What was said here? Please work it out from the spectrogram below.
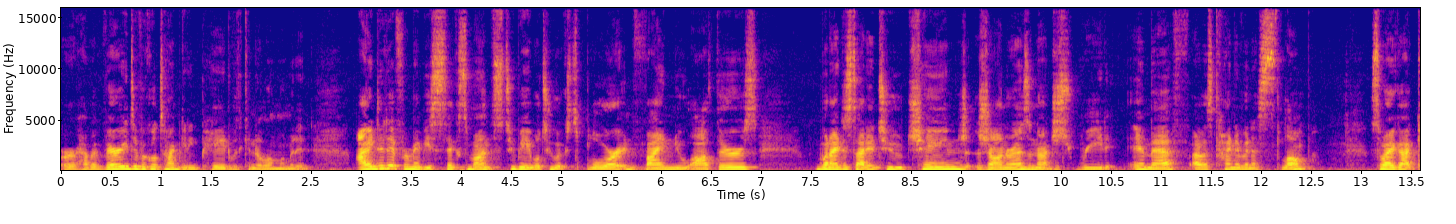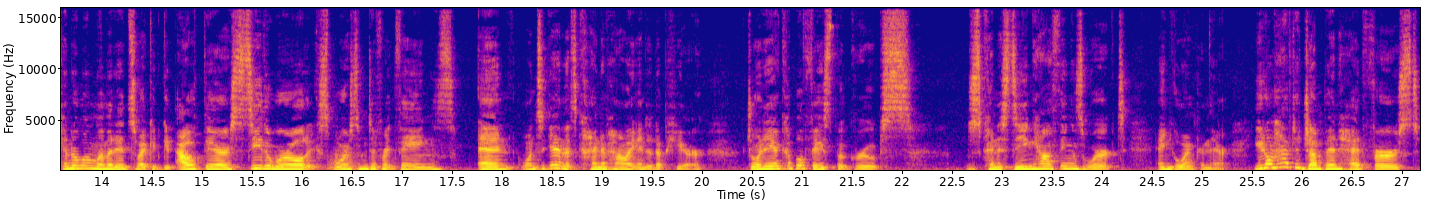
or have a very difficult time getting paid with Kindle Unlimited. I did it for maybe 6 months to be able to explore and find new authors. When I decided to change genres and not just read MF, I was kind of in a slump so I got Kindle Unlimited so I could get out there, see the world, explore some different things. And once again, that's kind of how I ended up here. Joining a couple Facebook groups, just kind of seeing how things worked and going from there. You don't have to jump in head first,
